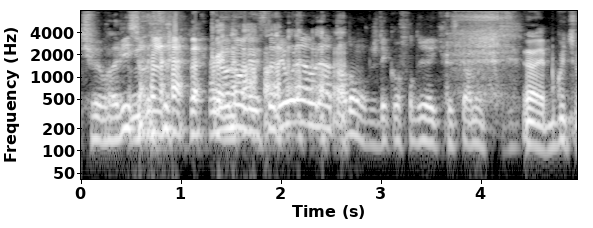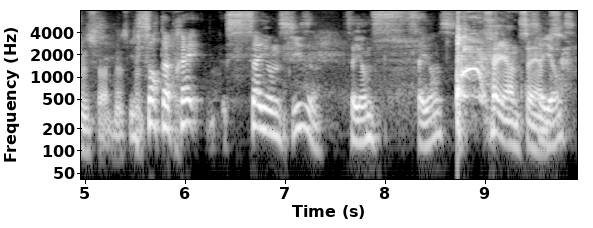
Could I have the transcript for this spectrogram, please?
Tu veux mon avis sur Non, les... non, Ah non, non, les Stone- oh là, oh là, pardon, je l'ai confondu avec Chris Cornell. Il y a beaucoup de choses sur la BO. Ils sortent après Sciences, Science, Science, Science, science. Science,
